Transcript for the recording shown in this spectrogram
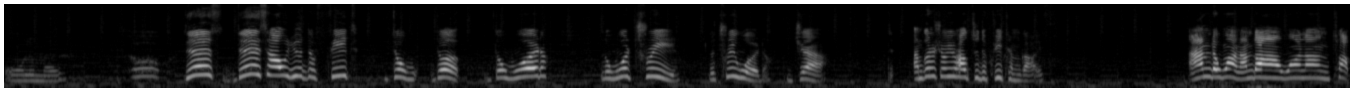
Holy. This this is how you defeat the the the wood the wood tree. The tree wood. Yeah. I'm gonna show you how to defeat him guys. I'm the one. I'm the one on top.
